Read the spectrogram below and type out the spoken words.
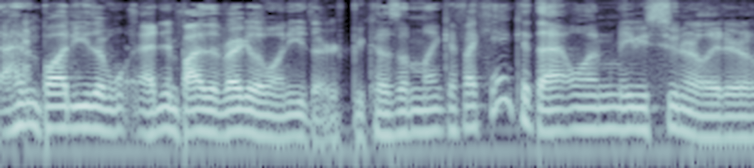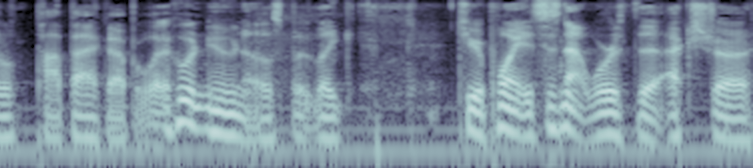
I haven't bought either. one- I didn't buy the regular one either because I'm like, if I can't get that one, maybe sooner or later it'll pop back up or what. Who, who knows? But like, to your point, it's just not worth the extra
